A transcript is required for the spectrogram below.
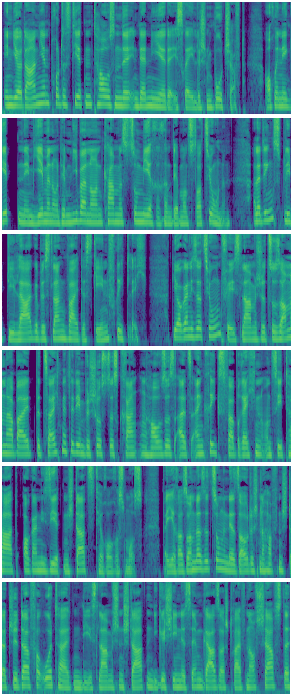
In Jordanien protestierten Tausende in der Nähe der israelischen Botschaft. Auch in Ägypten, im Jemen und im Libanon kam es zu mehreren Demonstrationen. Allerdings blieb die Lage bislang weitestgehend friedlich. Die Organisation für islamische Zusammenarbeit bezeichnete den Beschuss des Krankenhauses als ein Kriegsverbrechen und Zitat organisierten Staatsterrorismus. Bei ihrer Sondersitzung in der saudischen Hafenstadt Jeddah verurteilten die islamischen Staaten die Geschehnisse im Gazastreifen aufs schärfste,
